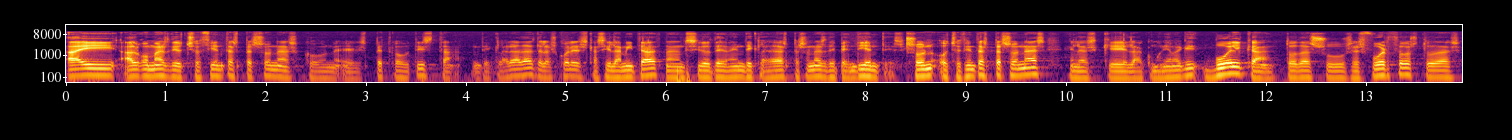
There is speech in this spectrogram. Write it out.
hay algo más de 800 personas con espectro autista declaradas, de las cuales casi la mitad han sido también declaradas personas dependientes. Son 800 personas en las que la Comunidad de Madrid vuelca todos sus esfuerzos, todas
